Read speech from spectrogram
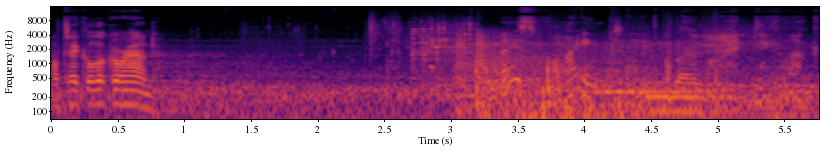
I'll take a look around. Nice find. Baik, Take a look.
